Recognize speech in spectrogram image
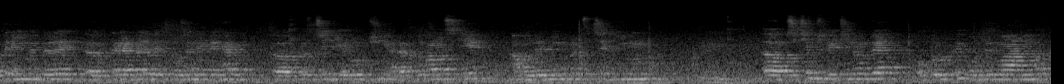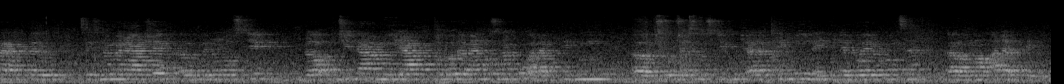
kterými byly, které byly vytvořeny během prostředí evoluční adaptovanosti a moderním prostředím, přičemž většinou jde o poruchy kontinuálního charakteru, což znamená, že v minulosti byla určitá míra toho daného znaku adaptivní, v současnosti buď adaptivní není, nebo je dokonce maladaptivní.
